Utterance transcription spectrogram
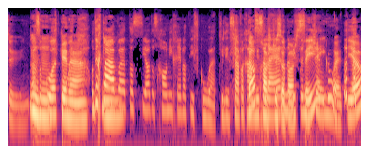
tönt. Also Mhm, gut genau. tut. Und ich glaube, das, ja, das kann ich relativ gut, weil ich es einfach auch Das müssen kannst du sogar sehr Gym. gut. Ja,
